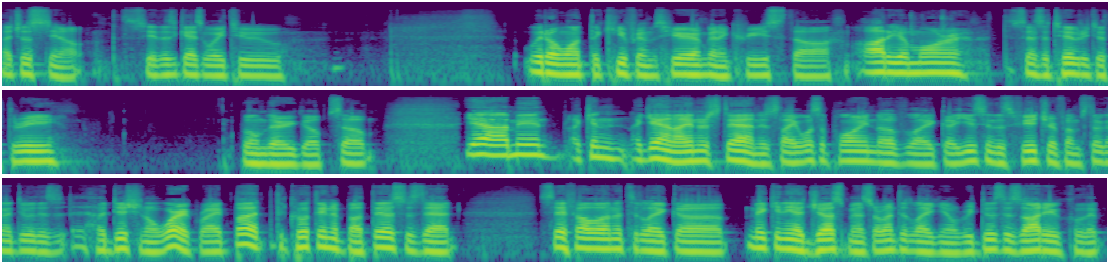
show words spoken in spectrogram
I just you know see this guy's way too. We don't want the keyframes here. I'm gonna increase the audio more, sensitivity to three. Boom, there you go. So yeah, I mean, I can again, I understand. It's like, what's the point of like uh, using this feature if I'm still gonna do this additional work, right? But the cool thing about this is that, say, if I wanted to like uh, make any adjustments or wanted to like you know reduce this audio clip,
